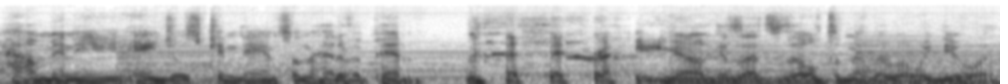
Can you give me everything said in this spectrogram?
how many angels can dance on the head of a pin, right? You know, because that's ultimately what we deal with.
